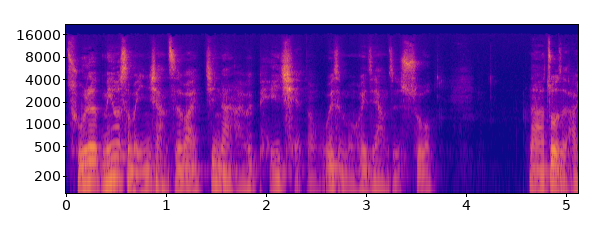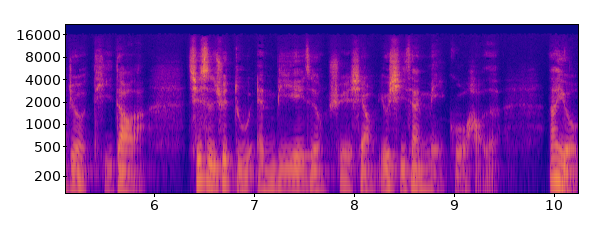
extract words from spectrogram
除了没有什么影响之外，竟然还会赔钱哦？为什么会这样子说？那作者他就有提到啦，其实去读 MBA 这种学校，尤其在美国，好了，那有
